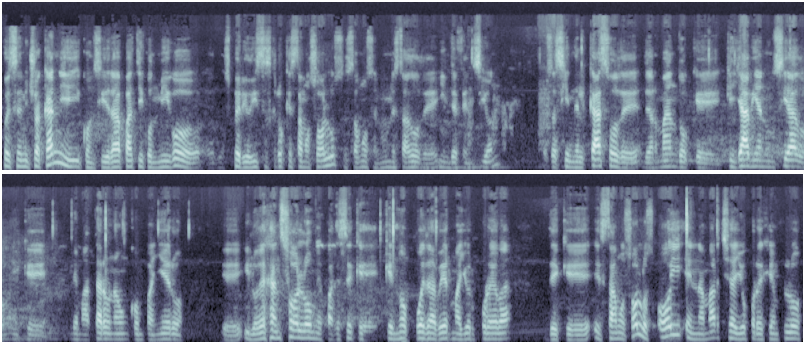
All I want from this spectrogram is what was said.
Pues en Michoacán, y considera Patti conmigo, los periodistas creo que estamos solos, estamos en un estado de indefensión. O sea, si en el caso de, de Armando, que, que, ya había anunciado y que le mataron a un compañero eh, y lo dejan solo, me parece que, que, no puede haber mayor prueba de que estamos solos. Hoy en la marcha yo, por ejemplo,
